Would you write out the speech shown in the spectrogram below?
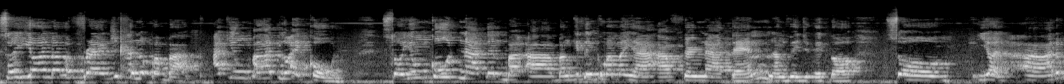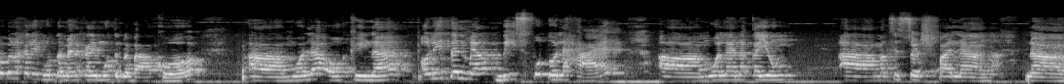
So, yun mga friends, ano pa ba? At yung pangatlo ay code. So, yung code natin, ba, uh, banggitin ko mamaya after natin ng video ito. So, yun. Uh, ano pa ba nakalimutan? May nakalimutan na ba ako? Um, wala, okay na. Ulitin, milk base po to lahat. Um, wala na kayong uh, magse-search pa ng ng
